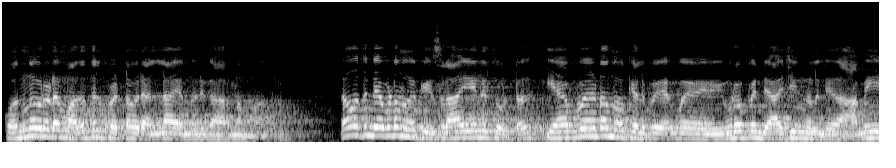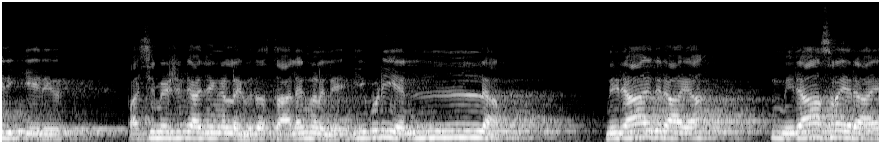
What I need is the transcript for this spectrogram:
കൊന്നവരുടെ മതത്തിൽപ്പെട്ടവരല്ല എന്നൊരു കാരണം മാത്രം. ലോകത്തിന്റെ എവിടെ നോക്കി? ഇസ്രായേലിൽ തൊട്ട് എവിടെ നോക്കിയാലും യൂറോപ്യൻ രാജ്യങ്ങളിൽ അമേരിക്കയിൽ പശ്ചിമേഷ്യൻ രാജ്യങ്ങളിലെ വിവിധ സ്ഥലങ്ങളിൽ ഇവിടെയെല്ലാം നിരായുധരായ നിരാശ്രയരായ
